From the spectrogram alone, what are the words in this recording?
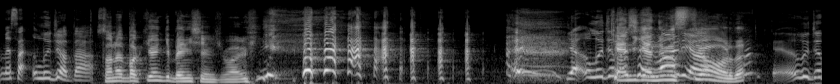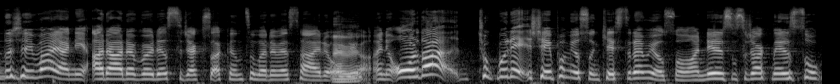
mesela Ilıca'da Sonra bakıyorsun ki ben işemişim abi. ya Ilıca'da Kendi şey kendime var ısıtıyorum ya orada. Ilıca'da şey var ya hani ara ara böyle sıcak su akıntıları vesaire oluyor. Evet. Hani orada çok böyle şey yapamıyorsun kestiremiyorsun. Hani neresi sıcak neresi soğuk.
